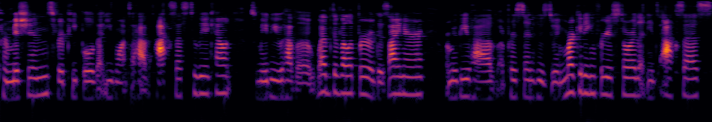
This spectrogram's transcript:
permissions for people that you want to have access to the account. So maybe you have a web developer, a designer, or maybe you have a person who's doing marketing for your store that needs access.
